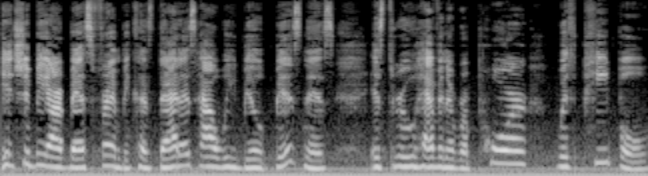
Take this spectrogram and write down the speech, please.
It should be our best friend because that is how we build business is through having a rapport with people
